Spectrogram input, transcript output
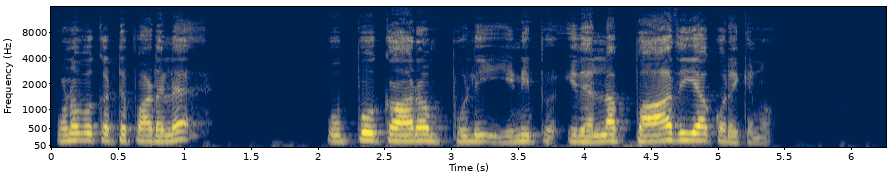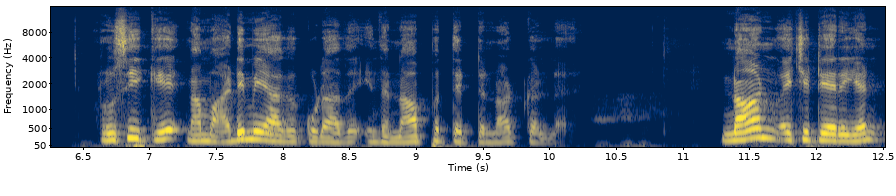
உணவு கட்டுப்பாடில் உப்பு காரம் புளி இனிப்பு இதெல்லாம் பாதியாக குறைக்கணும். ருசிக்கு நம்ம அடிமையாகக்கூடாது இந்த நாற்பத்தெட்டு நாட்களில். நான் வெஜிடேரியன்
